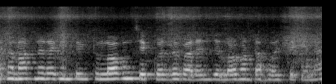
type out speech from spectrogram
এখন আপনারা কিন্তু একটু লবণ চেক করতে পারেন যে লবণটা হয়েছে কিনা।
